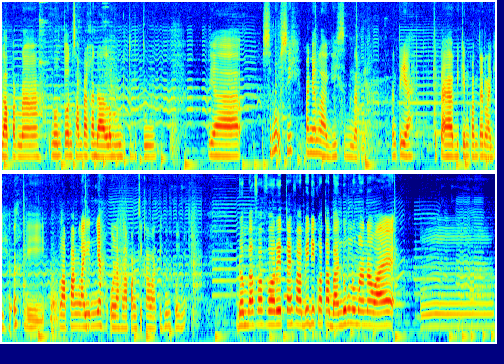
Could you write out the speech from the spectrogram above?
Nggak pernah nuntun sampai ke dalam gitu-gitu. Ya seru sih pengen lagi sebenarnya. Nanti ya kita bikin konten lagi eh, di lapang lainnya ulah lapang Cikawati Hungkulnya. Domba favorit Teh Fabi di kota Bandung nu mana wae? Hmm,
